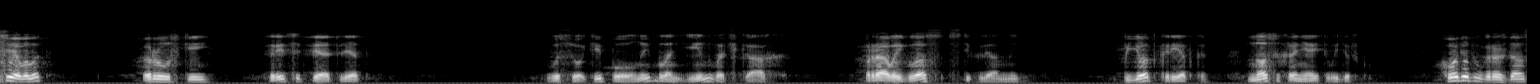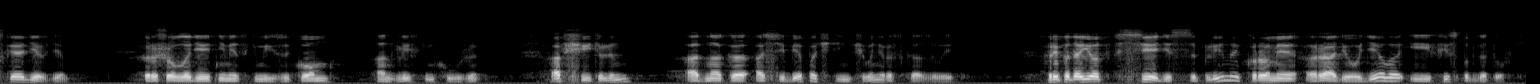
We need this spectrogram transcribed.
Всеволод. Русский. 35 лет. Высокий, полный, блондин в очках. Правый глаз стеклянный. Пьет крепко, но сохраняет выдержку. Ходит в гражданской одежде. Хорошо владеет немецким языком, английским хуже. Общителен, однако о себе почти ничего не рассказывает. Преподает все дисциплины, кроме радиодела и физподготовки.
